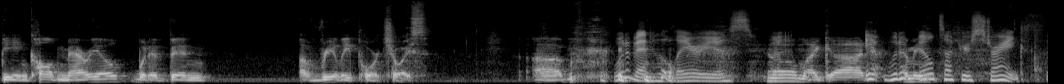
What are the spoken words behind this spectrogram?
being called Mario would have been a really poor choice. would have been hilarious. Oh my God. It would I have mean, built up your strength,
